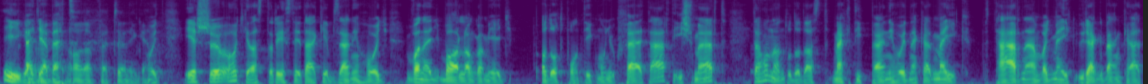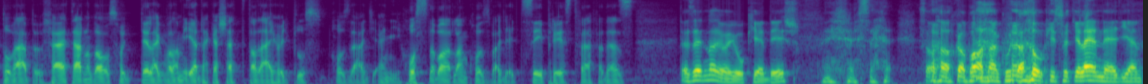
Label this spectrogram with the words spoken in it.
igen, egyebet. alapvetően igen. Hogy, és hogy kell azt a részét elképzelni, hogy van egy barlang, ami egy adott pontig mondjuk feltárt, ismert, te honnan tudod azt megtippelni, hogy neked melyik tárnán, vagy melyik üregben kell tovább feltárnod ahhoz, hogy tényleg valami érdekeset találj, hogy plusz hozzá egy ennyi hossz a barlanghoz, vagy egy szép részt felfedez. Ez egy nagyon jó kérdés. Szóval a barlangkutatók is, hogyha lenne egy ilyen,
